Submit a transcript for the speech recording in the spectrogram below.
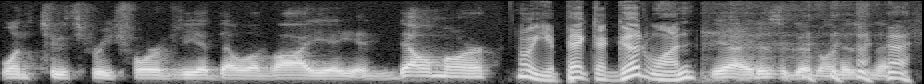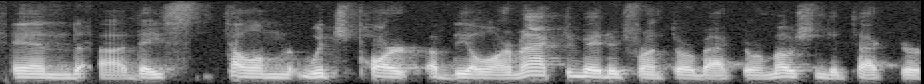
1234 Via de la Valle in Del Mar. Oh, you picked a good one. Yeah, it is a good one, isn't it? and uh, they tell them which part of the alarm activated front door, back door, motion detector.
